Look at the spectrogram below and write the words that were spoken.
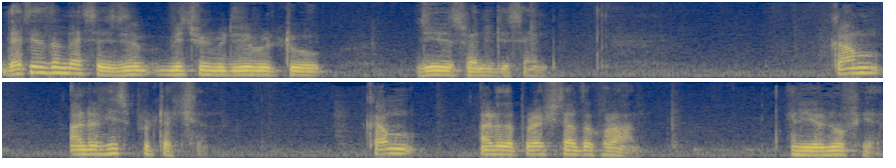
That is the message which will be delivered to Jesus when he descends. Come under his protection. Come under the protection of the Quran. And you have no fear.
